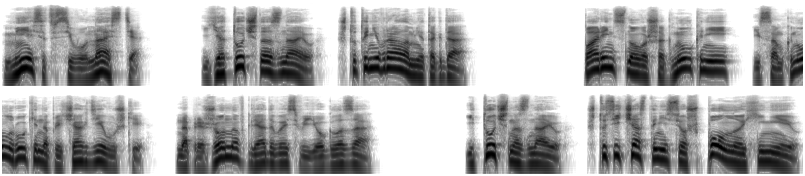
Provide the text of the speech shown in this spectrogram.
Месяц всего, Настя! Я точно знаю, что ты не врала мне тогда. Парень снова шагнул к ней и сомкнул руки на плечах девушки, напряженно вглядываясь в ее глаза. «И точно знаю, что сейчас ты несешь полную хинею.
